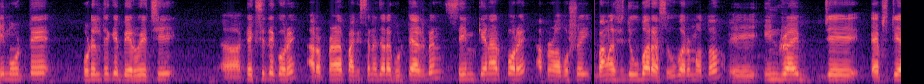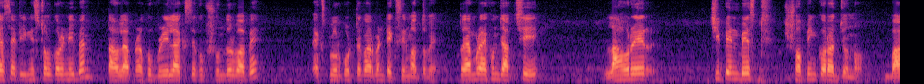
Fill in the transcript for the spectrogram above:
এই মুহূর্তে হোটেল থেকে বের হয়েছি ট্যাক্সিতে করে। আর আপনারা পাকিস্তানে যারা ঘুরতে আসবেন সিম কেনার পরে আপনারা অবশ্যই বাংলাদেশের যে উবার আছে উবার মতো এই ইনড্রাইভ যে অ্যাপসটি আছে, এটি ইনস্টল করে নেবেন। তাহলে আপনারা খুব রিল্যাক্সে খুব সুন্দরভাবে এক্সপ্লোর করতে পারবেন ট্যাক্সির মাধ্যমে। তো আমরা এখন যাচ্ছি লাহোরের চিপ অ্যান্ড বেস্ট শপিং করার জন্য বা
